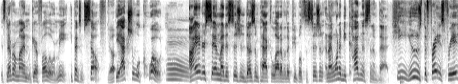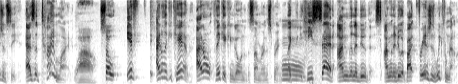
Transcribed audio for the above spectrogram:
It's never mind Garafolo or me. He pegs himself. The actual quote. I understand my decision does impact a lot of other people's decision, and I want to be cognizant of that. He used the phrase free agency as a timeline. Wow. So if I don't think it can. I don't think it can go into the summer and the spring. Mm. Like he said, I'm going to do this. I'm going to do it by free agency is a week from now.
